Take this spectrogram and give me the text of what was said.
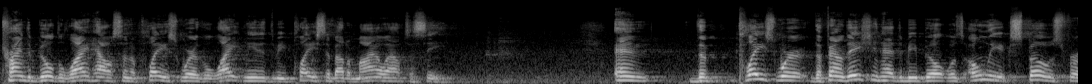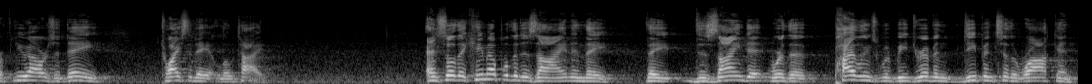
trying to build a lighthouse in a place where the light needed to be placed about a mile out to sea. And the place where the foundation had to be built was only exposed for a few hours a day, twice a day at low tide. And so they came up with a design and they, they designed it where the pilings would be driven deep into the rock and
